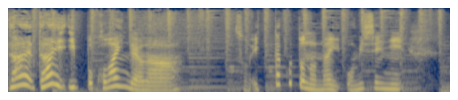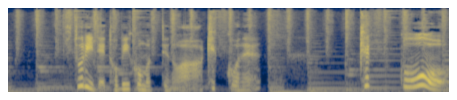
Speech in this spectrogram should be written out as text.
第第一歩怖いんだよな。その行ったことのないお店に一人で飛び込むっていうのは結構ね、結構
